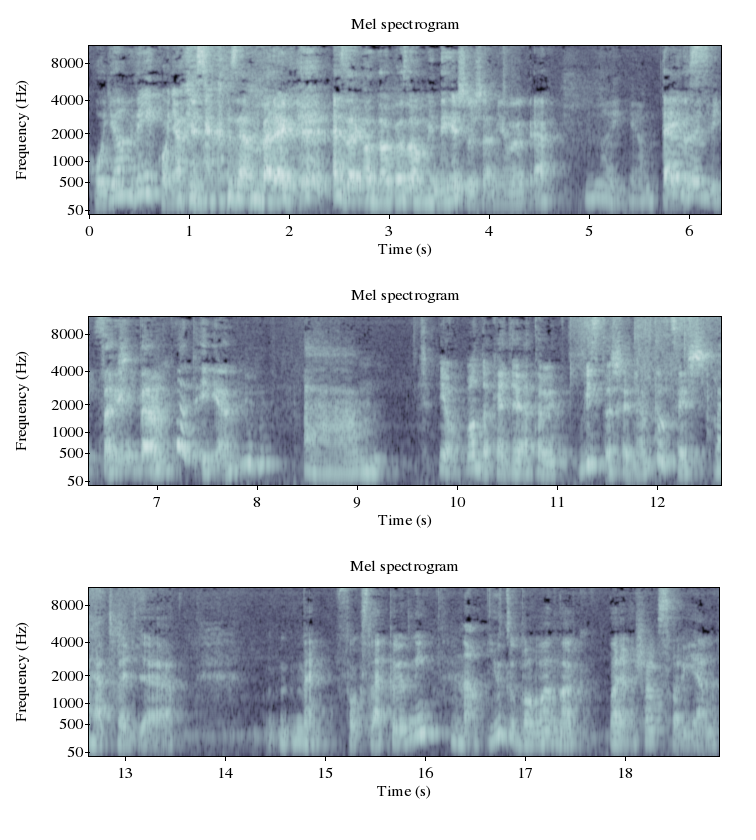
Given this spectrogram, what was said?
hogyan vékonyak ezek az emberek. Ezen gondolkozom mindig, és sosem jövök rá. Na igen. Te Ez egy vicces, szerintem. igen. Hát igen. Um, jó, mondok egy olyat, amit biztos, hogy nem tudsz, és lehet, hogy uh, meg fogsz lepődni. Na. Youtube-on vannak nagyon sokszor ilyen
